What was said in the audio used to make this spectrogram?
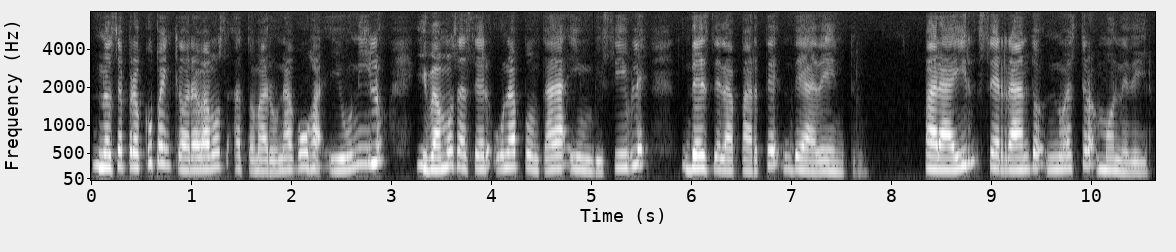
no se preocupen que ahora vamos a tomar una aguja y un hilo y vamos a hacer una puntada invisible desde la parte de adentro para ir cerrando nuestro monedero.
